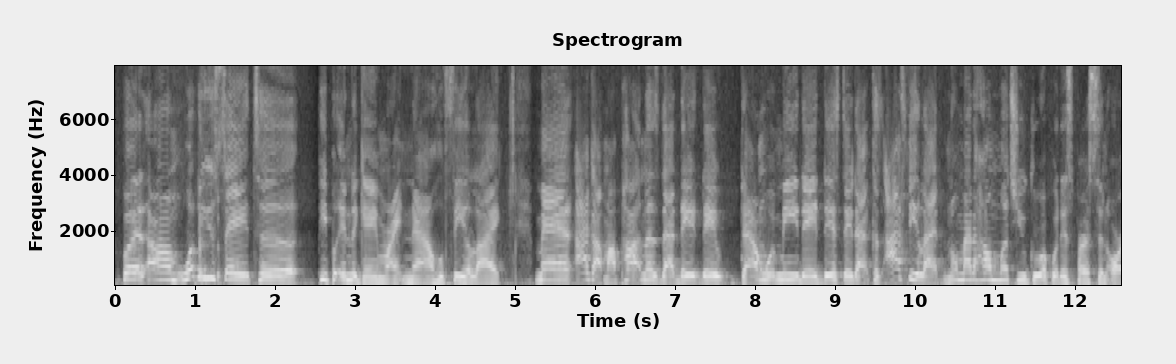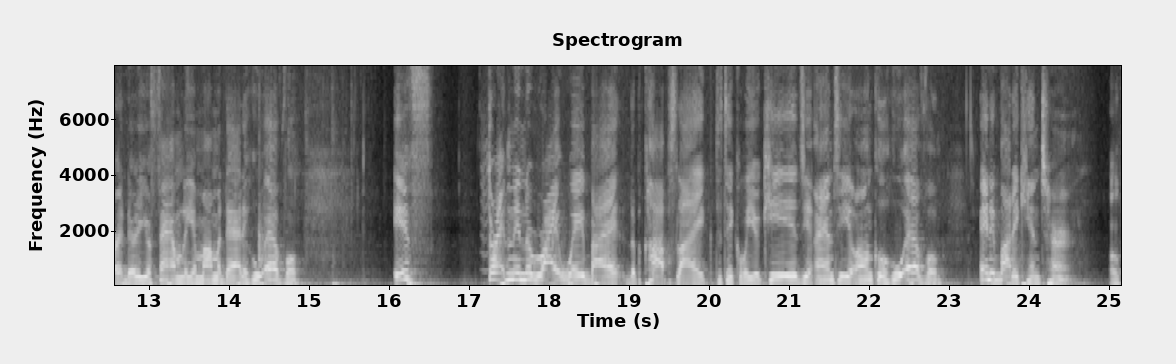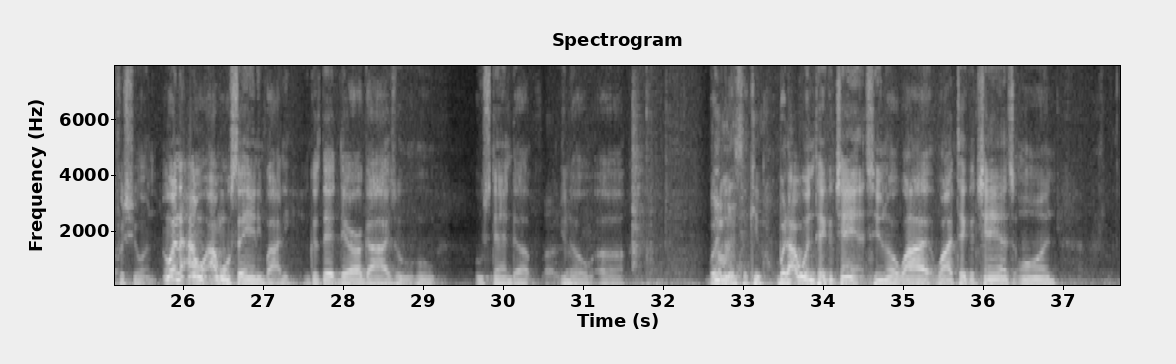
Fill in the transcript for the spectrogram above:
But um, what do you say to people in the game right now who feel like, man, I got my partners that they they down with me, they this, they that? Because I feel like no matter how much you grew up with this person or they're your family, your mama, daddy, whoever, if threatening the right way by the cops, like to take away your kids, your auntie, your uncle, whoever, anybody can turn. Oh, for sure. Well, I won't, I won't say anybody because there there are guys who who who stand up. You know. Uh, but, I'm but I wouldn't take a chance. You know why? Why take a chance on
